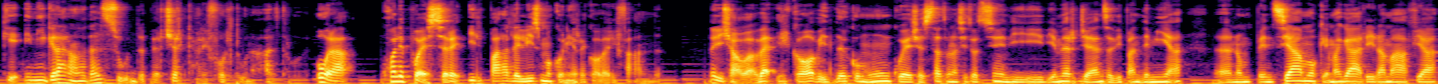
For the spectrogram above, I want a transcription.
che emigrarono dal sud per cercare fortuna altrove. Ora, quale può essere il parallelismo con il Recovery Fund? Noi diciamo, vabbè, il Covid comunque c'è stata una situazione di, di emergenza, di pandemia, eh, non pensiamo che magari la mafia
